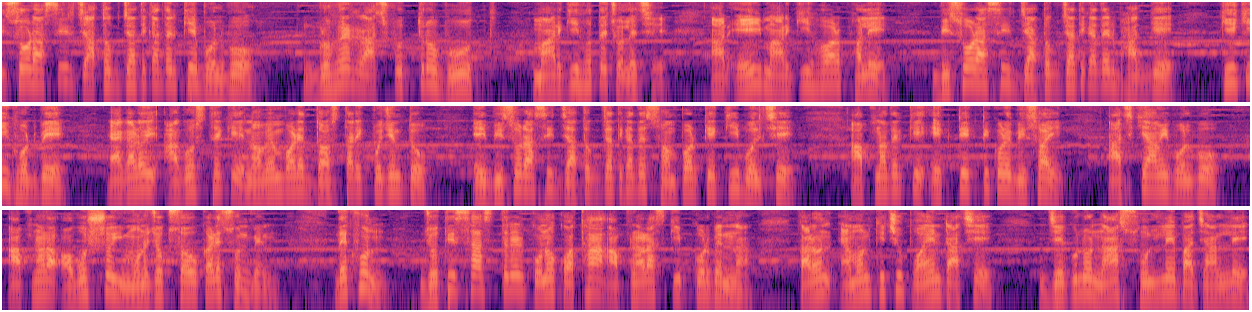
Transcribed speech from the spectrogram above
বৃষ রাশির জাতক জাতিকাদেরকে বলব, গ্রহের রাজপুত্র বুধ মার্গী হতে চলেছে, আর এই মার্গী হওয়ার ফলে বিশ্ব রাশির জাতক জাতিকাদের ভাগ্যে কি কি ঘটবে এগারোই আগস্ট থেকে নভেম্বরের দশ তারিখ পর্যন্ত এই বিশ্ব রাশির জাতক জাতিকাদের সম্পর্কে কি বলছে, আপনাদেরকে একটি একটি করে বিষয় আজকে আমি বলব, আপনারা অবশ্যই মনোযোগ সহকারে শুনবেন। দেখুন জ্যোতিষশাস্ত্রের কোনো কথা আপনারা স্কিপ করবেন না, কারণ এমন কিছু পয়েন্ট আছে যেগুলো না শুনলে বা জানলে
